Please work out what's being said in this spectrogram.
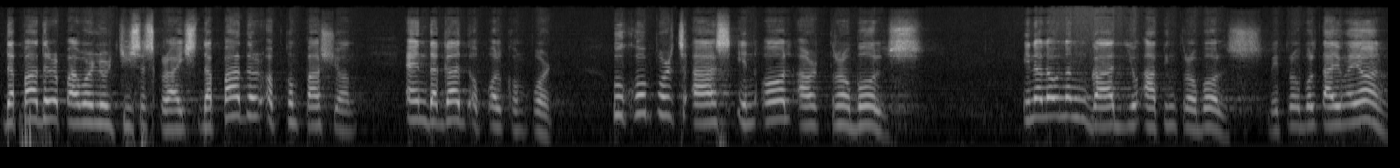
the Father of our Lord Jesus Christ, the Father of compassion, and the God of all comfort, who comforts us in all our troubles. Inalaw ng God yung ating troubles. May trouble tayo ngayon.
